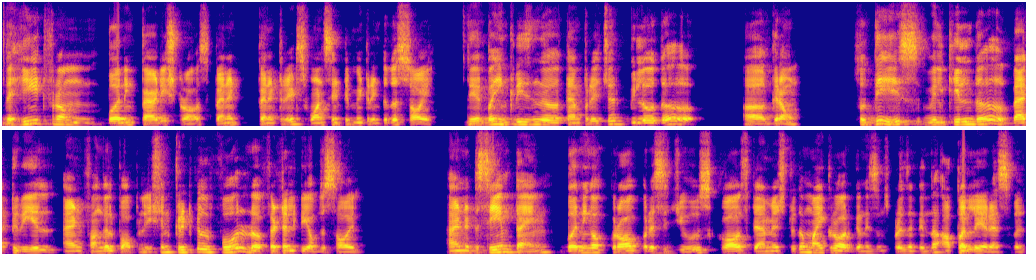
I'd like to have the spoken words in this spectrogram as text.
the heat from burning paddy straws penet- penetrates one centimeter into the soil, thereby increasing the temperature below the uh, ground. So these will kill the bacterial and fungal population critical for the fertility of the soil. And at the same time, burning of crop residues cause damage to the microorganisms present in the upper layer as well,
